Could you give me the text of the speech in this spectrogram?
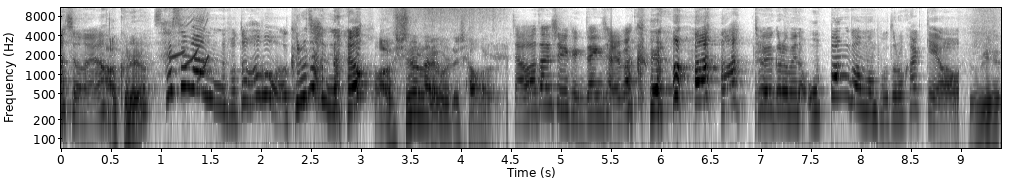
하잖아요. 아 그래요? 세수만 보통 하고 그러지 않나요? 아 쉬는 날에 원래 샤워를 자, 화장실 굉장히 잘 봤고요. 저희 그러면 옷방도 한번 보도록 할게요. 여기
